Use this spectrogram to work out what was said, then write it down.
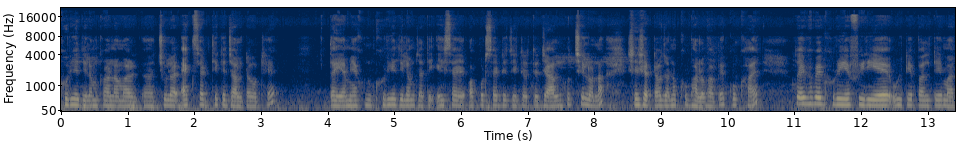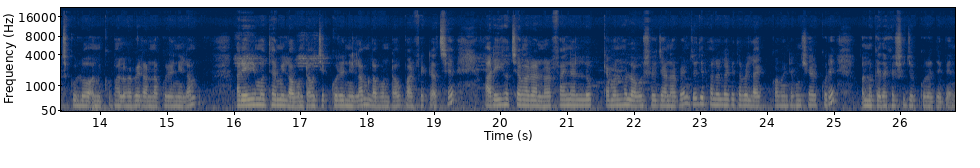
ঘুরিয়ে দিলাম কারণ আমার চুলার এক সাইড থেকে জালটা ওঠে। তাই আমি এখন ঘুরিয়ে দিলাম যাতে এই সাইড অপর সাইডে যেটাতে জাল হচ্ছিল না, সেই সাইডটাও যেন খুব ভালোভাবে কুক হয়। তো এইভাবে ঘুরিয়ে ফিরিয়ে উল্টে পাল্টে মাছগুলো আমি খুব ভালোভাবে রান্না করে নিলাম। আর এরই মধ্যে আমি লবণটাও চেক করে নিলাম, লবণটাও পারফেক্ট আছে। আর এই হচ্ছে আমার রান্নার ফাইনাল লুক কেমন হলো অবশ্যই জানাবেন। যদি ভালো লাগে তবে লাইক কমেন্ট এবং শেয়ার করে অন্যকে দেখার সুযোগ করে দেবেন।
